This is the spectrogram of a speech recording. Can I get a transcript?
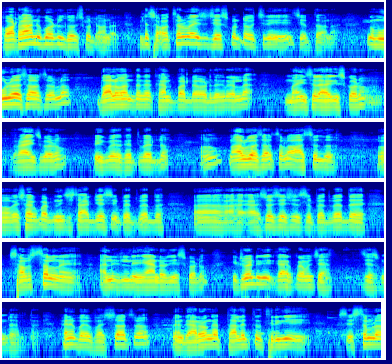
కోటాను కోట్లు దోచుకుంటా ఉన్నారు. అంటే సంవత్సరం వయసు చేసుకుంటూ వచ్చినాయి చెప్తా ఉన్నారు ఇంకా మూడో సంవత్సరంలో బలవంతంగా కనపడ్డవాడి దగ్గర వెళ్ళా మైన్స్ లాగేసుకోవడం రాయించుకోవడం పీక్ మీద కత్తి పెట్టడం నాలుగో సంవత్సరంలో ఆస్తులు విశాఖపట్నం నుంచి స్టార్ట్ చేసి పెద్ద పెద్ద అసోసియేషన్స్ పెద్ద పెద్ద సంస్థలని అన్నిటిని హ్యాండ్ ఓవర్ చేసుకోవడం ఇటువంటి కార్యక్రమం చే చేసుకుంటూ వెళ్తారు కానీ ఫస్ట్ సంవత్సరం మేము గర్వంగా తలెత్తు తిరిగి సిస్టంలో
